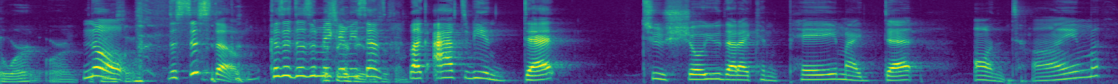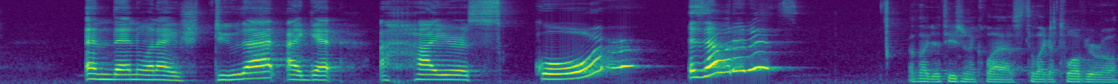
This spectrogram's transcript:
The word or the No, concept? the system. Because it doesn't make any sense. Like, I have to be in debt to show you that I can pay my debt on time. And then when I do that, I get a higher score? Is that what it is? I thought you're teaching a class to like a 12 year old.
